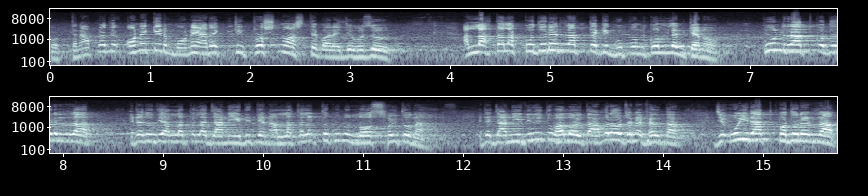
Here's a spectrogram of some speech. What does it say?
করতেন। আপনাদের অনেকের মনে আরেকটি প্রশ্ন আসতে পারে যে, হুজুর, আল্লাহ তালা কদরের রাতটাকে গোপন করলেন কেন? কোন রাত কদরের রাত? এটা যদি আল্লাহ তালা জানিয়ে দিতেন, আল্লাহ তালার তো কোনো লস হইতো না। এটা জানিয়ে দিলেই তো ভালো হতো আমরাও জেনে ফেলতাম যে, ওই রাত কদরের রাত।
